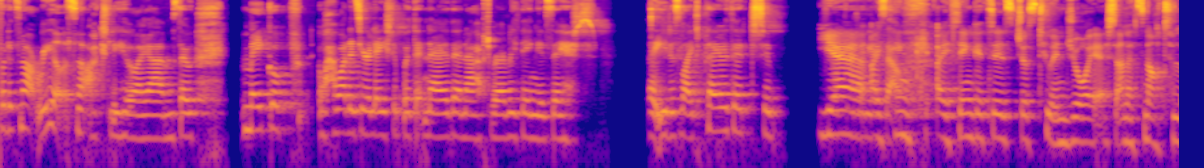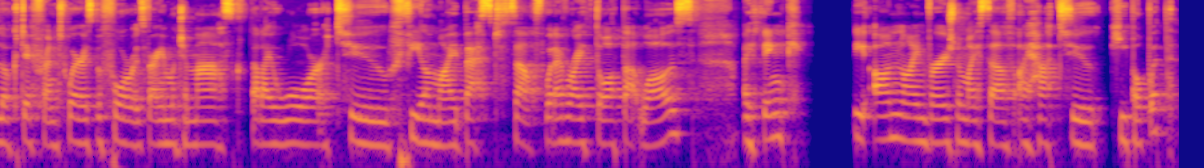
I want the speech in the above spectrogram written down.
but it's not real. It's not actually who I am. So makeup what is your relationship with it now then after everything? Is it that you just like to play with it to yeah, I think I think it is just to enjoy it and it's not to look different. Whereas before it was very much a mask that I wore to feel my best self, whatever I thought that was. I think the online version of myself I had to keep up with.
